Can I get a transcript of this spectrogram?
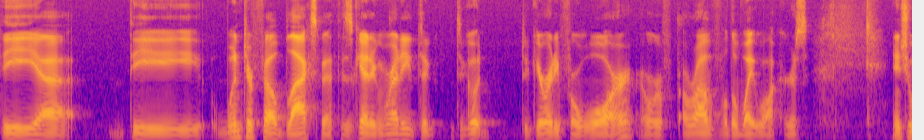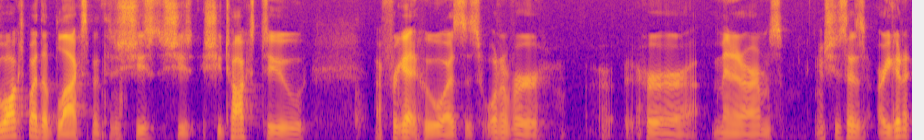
the uh, the Winterfell blacksmith is getting ready to, to go to get ready for war or arrival for the White Walkers, and she walks by the blacksmith and she's she's she talks to I forget who it was. It's one of her her men at arms, and she says, "Are you gonna?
